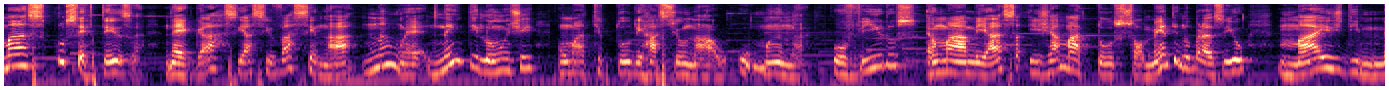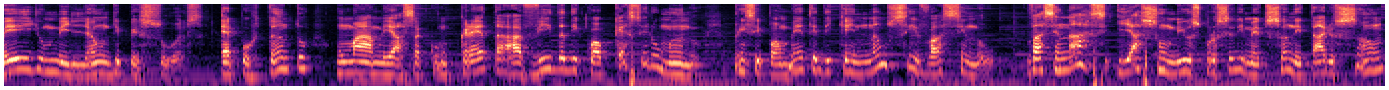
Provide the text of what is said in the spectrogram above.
Mas, com certeza, negar-se a se vacinar não é nem de longe uma atitude racional, humana. O vírus é uma ameaça e já matou somente no Brasil mais de meio milhão de pessoas. É, portanto, uma ameaça concreta à vida de qualquer ser humano, principalmente de quem não se vacinou. Vacinar-se e assumir os procedimentos sanitários são,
